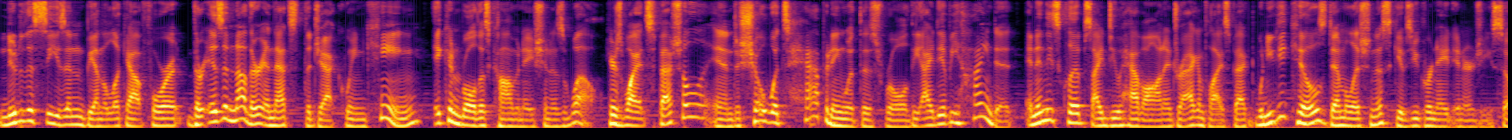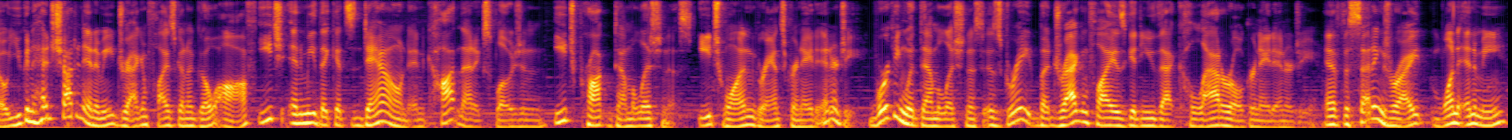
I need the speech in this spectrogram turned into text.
New to this season, be on the lookout for it. There is another, and that's the Jack Queen King. It can roll this combination as well. Here's why it's special, and to show what's happening with this role, the idea idea behind it. And in these clips, I do have on a Dragonfly spec. When you get kills, Demolitionist gives you grenade energy. So you can headshot an enemy, Dragonfly is gonna go off. Each enemy that gets downed and caught in that explosion, each proc Demolitionist. Each one grants grenade energy. Working with Demolitionist is great, but Dragonfly is getting you that collateral grenade energy. And if the setting's right, one enemy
